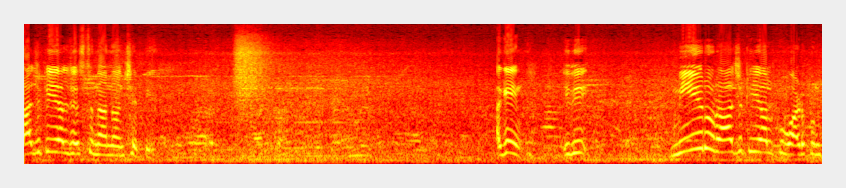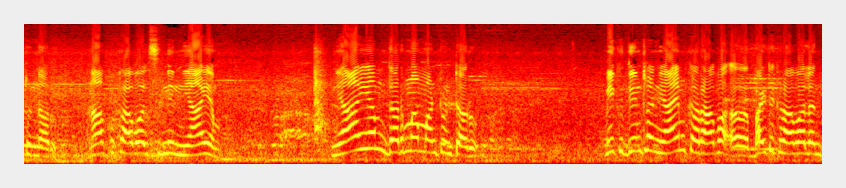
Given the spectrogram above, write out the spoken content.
రాజకీయాలు చేస్తున్నాను అని చెప్పి. అగైన్ ఇది మీరు రాజకీయాలకు వాడుకుంటున్నారు. నాకు కావాల్సింది న్యాయం. న్యాయం ధర్మం అంటుంటారు. మీకు దీంట్లో న్యాయం కా- రావా బయటకు రావాలని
